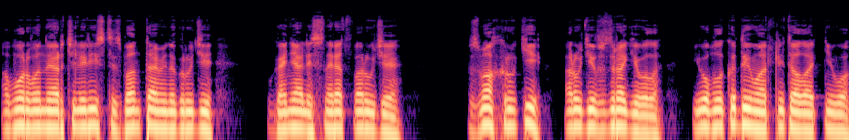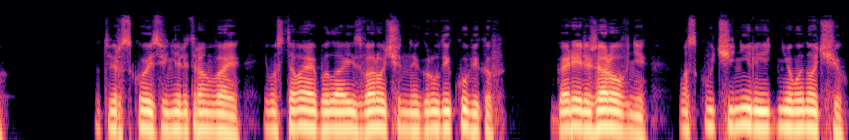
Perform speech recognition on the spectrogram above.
оборванные артиллеристы с бантами на груди вгоняли снаряд в орудие. Взмах руки, орудие вздрагивало, и облако дыма отлетало от него. На Тверской звенели трамваи, и мостовая была извороченной грудой кубиков. Горели жаровни, Москву чинили и днем, и ночью.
